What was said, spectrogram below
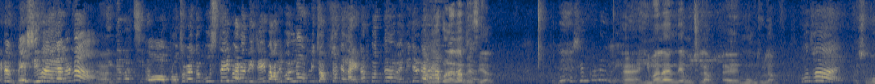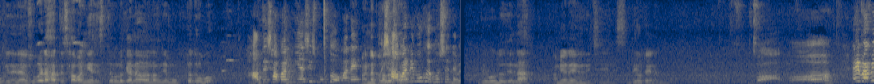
এটা বেশি হয়ে গেল না? না দিতে না পারছি না। ও প্রথমে তো বুঝতেই পারোনি যেই ভাবি বলল অমনি চকচকে লাইট অফ করতে হবে নিজের গায়ে আমিও করে এলাম ফেসিয়াল তুমিও facial করে এলে? হ্যাঁ হিমালয়ান দিয়ে মুছলাম মুখ ধুলাম। কোথায়? শুভ কিনে না শুভ একটা হাতে সাবান নিয়ে আসিস তো বলো কেন? বললাম যে মুখটা ধোবো। হাতে সাবান নিয়ে আসিস মুখ ধো মানে মানে সাবানই মুখে ঘষে নেবে। দিয়ে বলল যে না আমি আর এনে দিচ্ছি জিনিস। দিয়ে ওটা এনে দিলাম। বাবা। এই ভাবি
